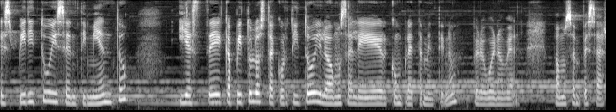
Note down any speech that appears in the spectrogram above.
Espíritu y Sentimiento. Y este capítulo está cortito y lo vamos a leer completamente, ¿no? Pero bueno, vean, vamos a empezar.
